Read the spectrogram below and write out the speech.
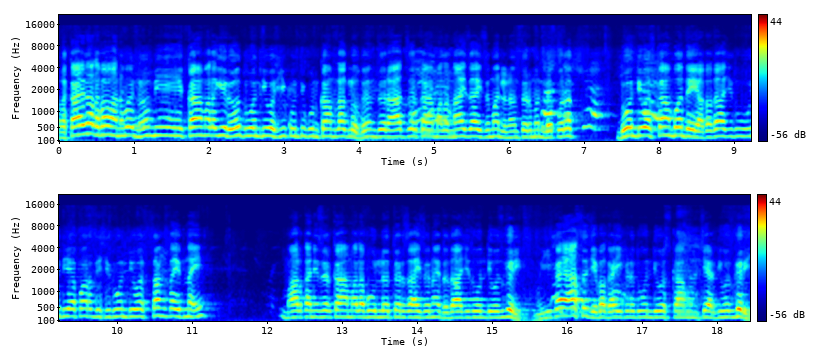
आता काय झालं भावानं बहिण? मी कामाला गेलो दोन दिवस इकून तिकून काम लागलं होतं. आणि जर आज जर कामाला नाही जायचं म्हणल्यानंतर म्हणलं परत दोन दिवस काम बंद आहे. आता दाजी तू उद्या परदेशी दोन दिवस सांगता येत नाही. मालकाने जर कामाला बोललं तर जायचं नाही. तर दाजी दोन दिवस घरीच. मग ही काय असंच आहे बघा इकडे दोन दिवस काम आणि चार दिवस घरी.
